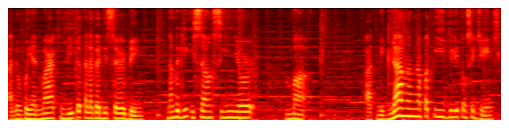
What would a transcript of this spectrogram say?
Ano ba yan Mark, hindi ka talaga deserving na maging isang senior ma... At biglang ang napatigil itong si James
